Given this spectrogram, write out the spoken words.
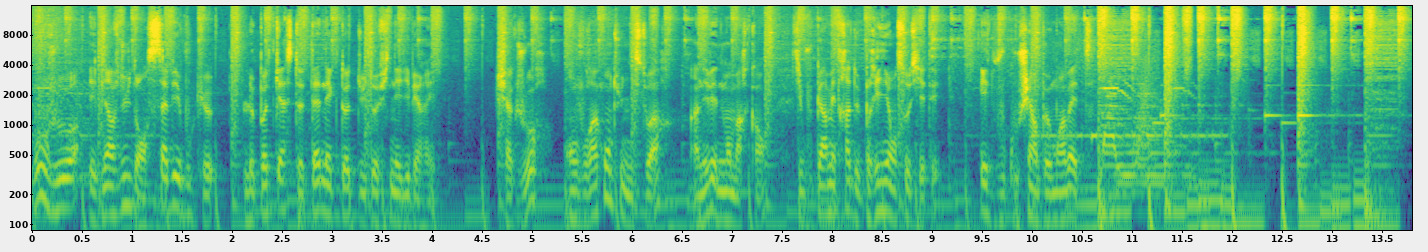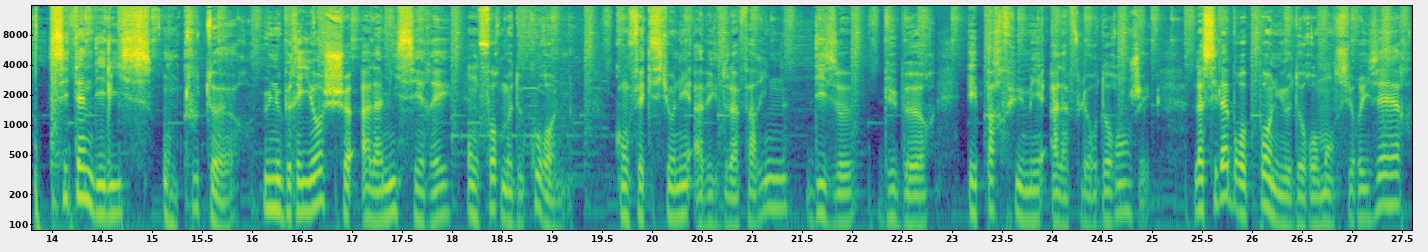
Bonjour et bienvenue dans Savez-vous que, le podcast d'anecdotes du Dauphiné libéré. Chaque jour, on vous raconte une histoire, un événement marquant, qui vous permettra de briller en société et de vous coucher un peu moins bête. C'est un délice en toute heure, une brioche à la mi-serrée en forme de couronne, confectionnée avec de la farine, des œufs, du beurre et parfumée à la fleur d'oranger. La célèbre pogne de Romans-sur-Isère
